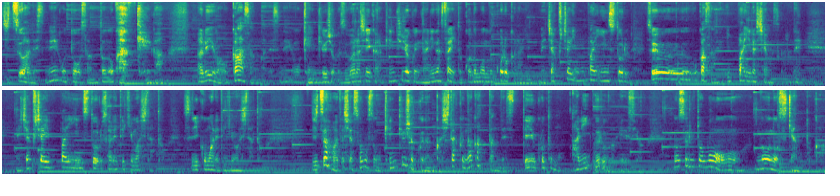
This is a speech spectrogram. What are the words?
実はですねお父さんとの関係があるいはお母さんが研究職素晴らしいから研究職になりなさいと子供の頃からめちゃくちゃいっぱいインストールそういうお母さんいっぱいいらっしゃいますからね。めちゃくちゃいっぱいインストールされてきましたと。刷り込まれてきましたと。実は私はそもそも研究職なんかしたくなかったんですっていうこともあり得るわけですよ。そうするともう脳のスキャンとか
